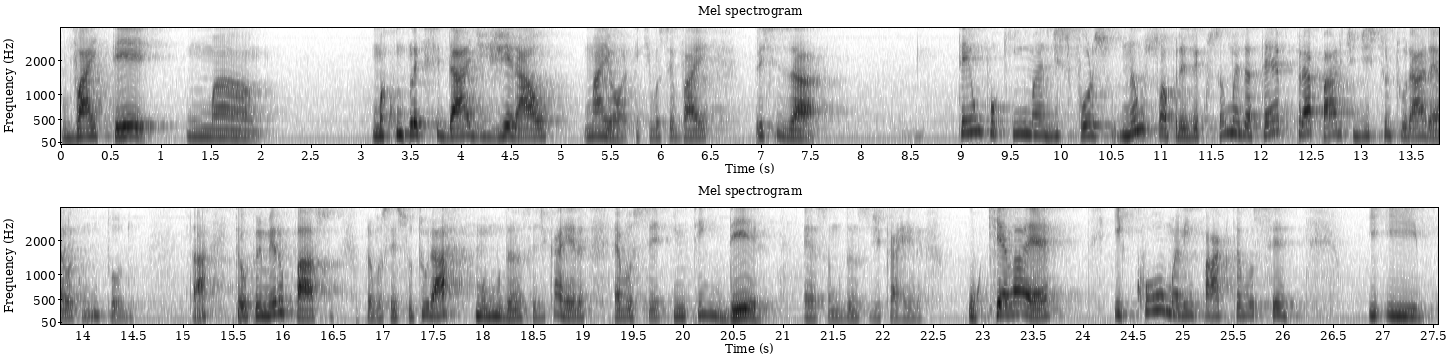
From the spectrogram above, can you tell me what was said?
vai ter uma, uma complexidade geral maior e que você vai precisar ter um pouquinho mais de esforço, não só para execução, mas até para a parte de estruturar ela como um todo. Tá? Então, o primeiro passo para você estruturar uma mudança de carreira é você entender essa mudança de carreira, o que ela é e como ela impacta você. E, e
